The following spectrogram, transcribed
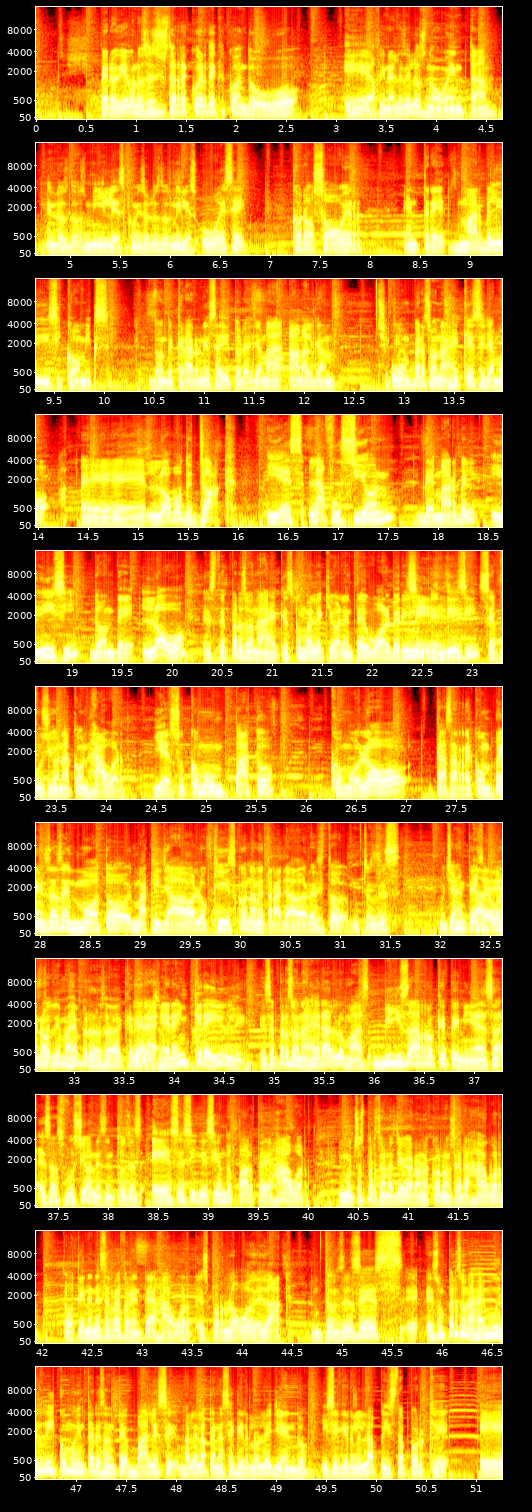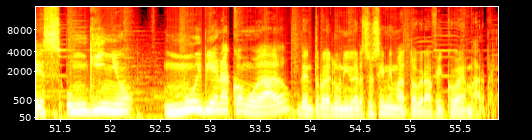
Pero Diego, no sé si usted recuerde que cuando hubo eh, a finales de los 90, en los 2000, comienzo de los 2000, hubo ese crossover entre Marvel y DC Comics, donde crearon esa editorial llamada Amalgam. Sí, Hubo un personaje que se llamó eh, Lobo the Duck. Y es la fusión de Marvel y DC, donde Lobo, este personaje que es como el equivalente de Wolverine Sí, en sí, DC, se fusiona con Howard. Y es como un pato, como lobo, cazarrecompensas en moto, maquillado a lo Kiss con ametralladores y todo. Entonces, mucha gente decía, bueno, la imagen, pero no sabía que era, era, eso. era increíble. Ese personaje era lo más bizarro que tenía esa- esas fusiones. Entonces, ese sigue siendo parte de Howard. Y muchas personas llegaron a conocer a Howard o tienen ese referente a Howard es por Lobo de Duck. Entonces, es, es un personaje muy rico, muy interesante. Vale, vale la pena seguirlo leyendo y seguirle la pista porque es un guiño muy bien acomodado dentro del universo cinematográfico de Marvel.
